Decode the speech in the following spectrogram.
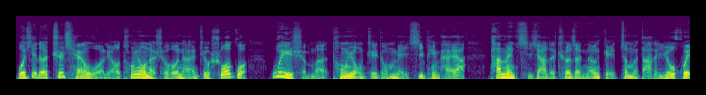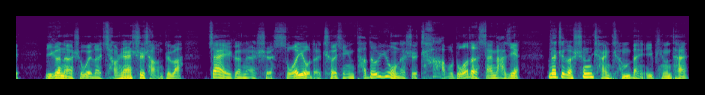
我记得之前我聊通用的时候呢，就说过为什么通用这种美系品牌呀，他们旗下的车子能给这么大的优惠？一个呢是为了抢占市场，对吧？再一个呢是所有的车型它都用的是差不多的三大件，那这个生产成本一平摊，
